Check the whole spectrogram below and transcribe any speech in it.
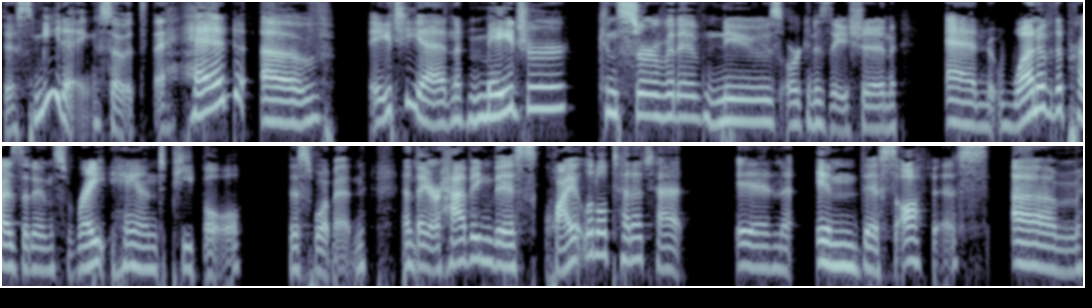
this meeting. So it's the head of ATN, major conservative news organization, and one of the president's right hand people, this woman, and they are having this quiet little tete a tete in in this office. Um,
